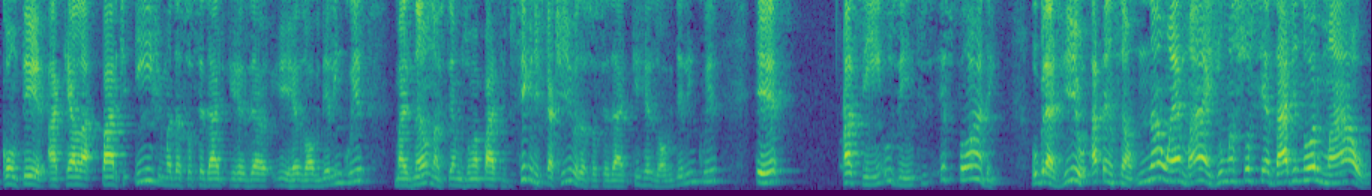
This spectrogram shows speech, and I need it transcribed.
conter aquela parte ínfima da sociedade que resolve delinquir, mas não, nós temos uma parte significativa da sociedade que resolve delinquir e assim os índices explodem. O Brasil, atenção, não é mais uma sociedade normal.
